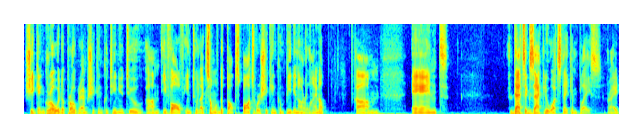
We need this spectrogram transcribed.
She can grow with the program. She can continue to um, evolve into like some of the top spots where she can compete in our lineup. Um, and that's exactly what's taken place, right?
